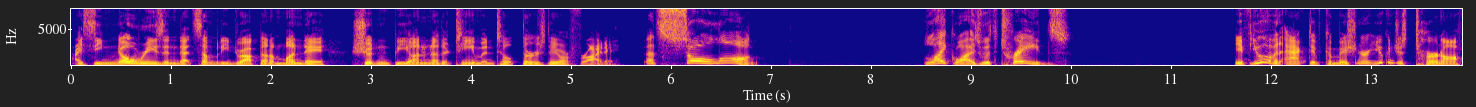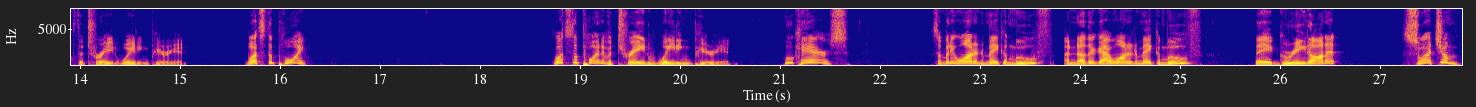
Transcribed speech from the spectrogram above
I see no reason that somebody dropped on a Monday shouldn't be on another team until Thursday or Friday. That's so long. Likewise with trades. If you have an active commissioner, you can just turn off the trade waiting period. What's the point? What's the point of a trade waiting period? Who cares? Somebody wanted to make a move, another guy wanted to make a move, they agreed on it, switch them.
